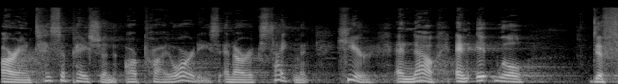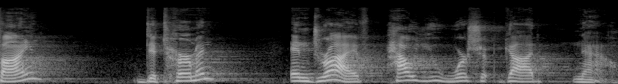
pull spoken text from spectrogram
our anticipation, our priorities, and our excitement here and now. And it will define, determine, and drive how you worship God now.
